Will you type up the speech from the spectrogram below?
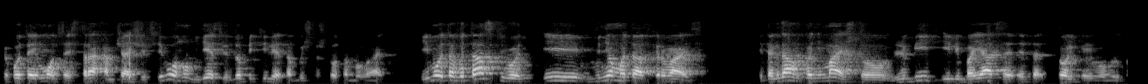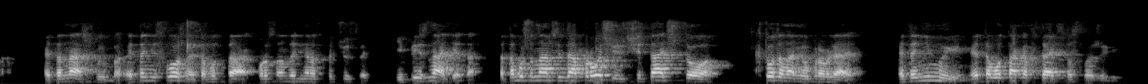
какой-то эмоцией, страхом чаще всего, ну, в детстве, до пяти лет обычно что-то бывает. Ему это вытаскивают, и в нем это открывается. И тогда он понимает, что любить или бояться – это только его выбор. Это наш выбор. Это не сложно, это вот так. Просто надо один раз почувствовать и признать это. Потому что нам всегда проще считать, что кто-то нами управляет. Это не мы, это вот так обстоятельства сложились.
